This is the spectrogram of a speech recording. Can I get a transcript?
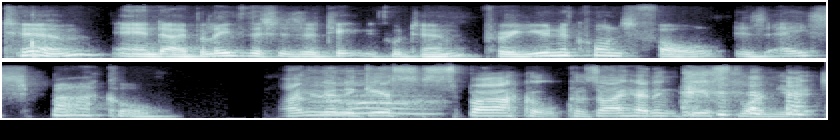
term, and I believe this is a technical term, for a unicorn's foal is a sparkle. I'm going to guess Sparkle because I hadn't guessed one yet.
